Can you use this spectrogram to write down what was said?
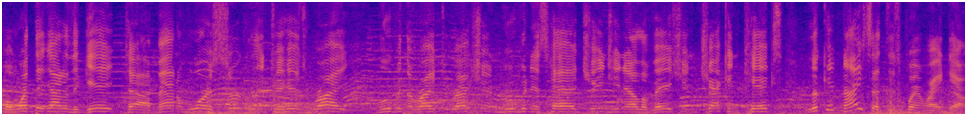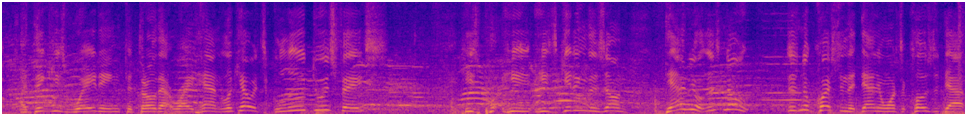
Well, one thing out of the gate, uh, Man of War is circling to his right, moving the right direction, moving his head, changing elevation, checking kicks. Looking nice at this point right now. I think he's waiting to throw that right hand. Look how it's glued to his face. He's he, he's getting the zone. Daniel, there's no there's no question that Daniel wants to close the gap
